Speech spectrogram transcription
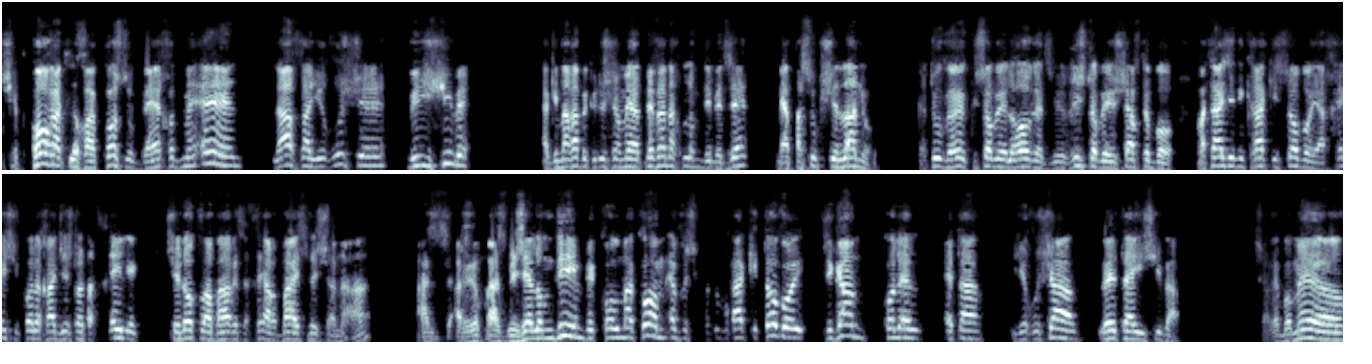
שפורת לך כוסו באחד מהן, לאחר ירושי וישיבה. הגמרא בקידוש אומרת, מאיפה אנחנו לומדים את זה? מהפסוק שלנו. כתוב, כיסובוי אל האורץ, ורישתו וישבת בו. מתי זה נקרא כיסובוי? אחרי שכל אחד יש לו את החלק שלו כבר בארץ אחרי 14 שנה, אז, אז מזה לומדים בכל מקום, איפה שכתוב רק כיתובוי, זה גם כולל את הירושה ואת הישיבה. שהרב אומר,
